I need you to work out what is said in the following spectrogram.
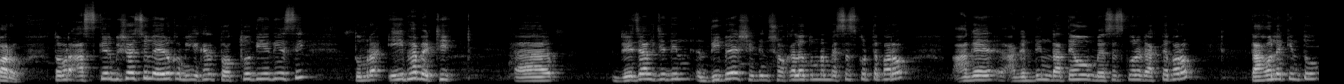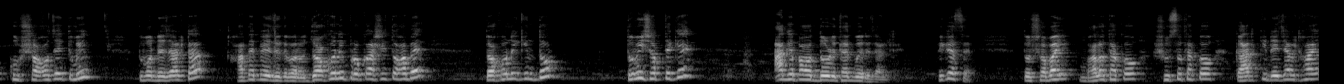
পারো। তোমার আজকের বিষয় ছিল এরকমই, এখানে তথ্য দিয়ে দিয়েছি। তোমরা এইভাবে ঠিক রেজাল্ট যেদিন দিবে, সেদিন সকালেও তোমরা মেসেজ করতে পারো। আগে, আগের দিন রাতেও মেসেজ করে রাখতে পারো। তাহলে কিন্তু খুব সহজেই তুমি তোমার রেজাল্টটা হাতে পেয়ে যেতে পারো। যখনই প্রকাশিত হবে, তখনই কিন্তু তুমি সব থেকে আগে পাওয়ার দৌড়ে থাকবে রেজাল্টে ঠিক আছে? তো সবাই ভালো থাকো, সুস্থ থাকো। কার কি রেজাল্ট হয়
